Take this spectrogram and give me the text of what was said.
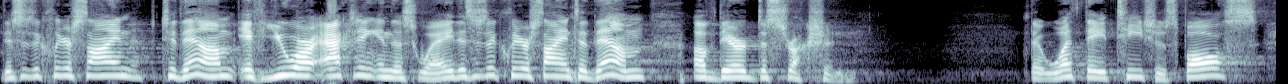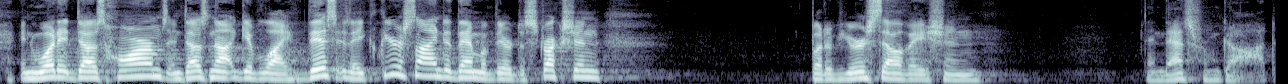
This is a clear sign to them, if you are acting in this way, this is a clear sign to them of their destruction. That what they teach is false and what it does harms and does not give life. This is a clear sign to them of their destruction, but of your salvation, and that's from God.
